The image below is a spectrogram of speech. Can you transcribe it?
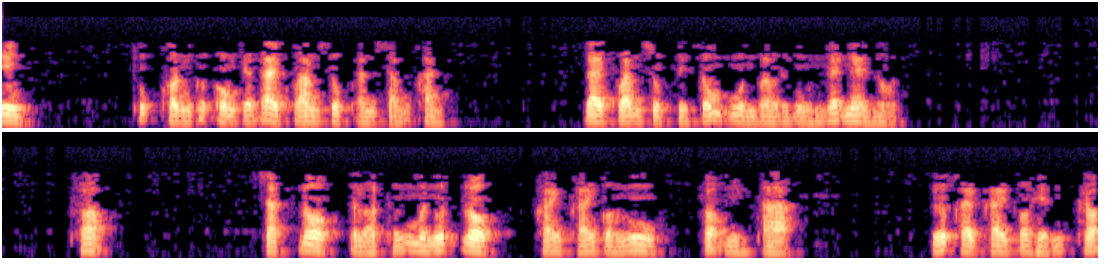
ยิ่ง ทุกคนก็คงจะได้ความสุขอันสำคัญ ได้ความสุขที่สมบูรณ์บริบูรณ์และแน่นอน เพราะสัตว์โลกตลอดถึงมนุษย์โลก ใครๆก็รู้ เพราะมีตา หรือใครๆก็เห็นเพราะ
